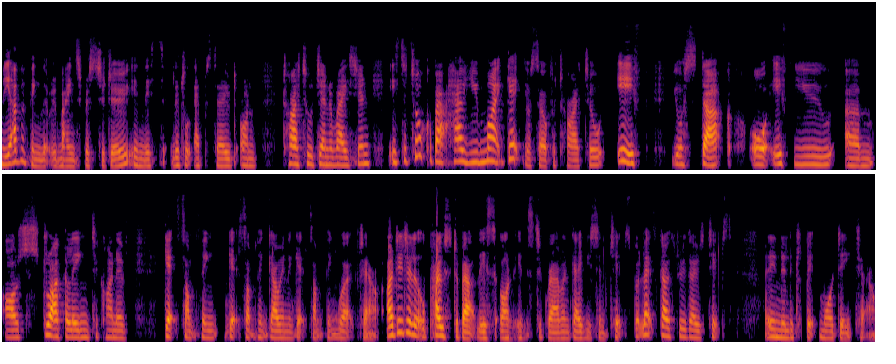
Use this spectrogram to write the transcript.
the other thing that remains for us to do in this little episode on title generation is to talk about how you might get yourself a title if you're stuck or if you um, are struggling to kind of get something get something going and get something worked out. I did a little post about this on Instagram and gave you some tips, but let's go through those tips in a little bit more detail.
